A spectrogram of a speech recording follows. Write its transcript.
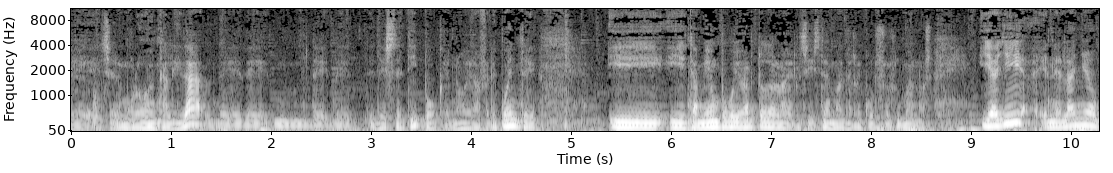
eh, se demoró en calidad de, este tipo, que no era frecuente, y, también un poco llevar todo el sistema de recursos humanos. Y allí, en el año,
